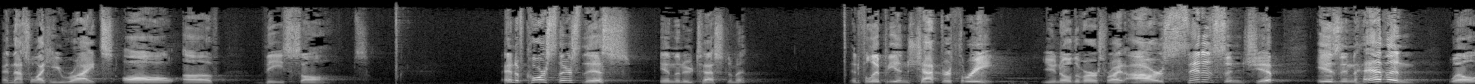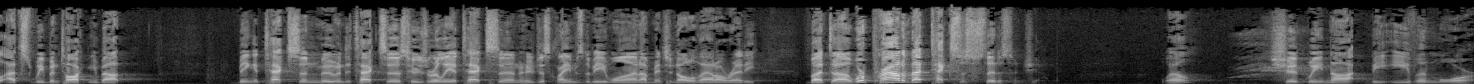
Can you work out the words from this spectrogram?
And that's why he writes all of these psalms. And of course, there's this in the New Testament. In Philippians chapter 3, you know the verse, right? Our citizenship is in heaven. Well, that's, we've been talking about being a Texan, moving to Texas, who's really a Texan, who just claims to be one. I've mentioned all of that already. But uh, we're proud of that Texas citizenship. Well, should we not be even more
